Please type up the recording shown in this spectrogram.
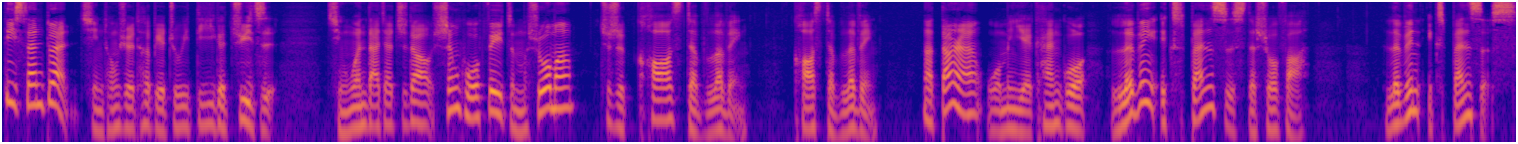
第三段，请同学特别注意第一个句子，请问大家知道生活费怎么说吗？就是 cost of living，cost of living。那当然，我们也看过。Living expenses 的说法，living expenses。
